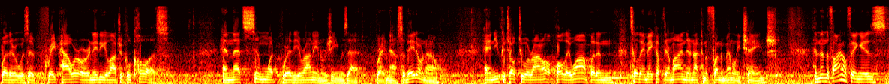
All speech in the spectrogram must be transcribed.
whether it was a great power or an ideological cause. And that's somewhat where the Iranian regime is at right now. So they don't know. And you could talk to Iran all, all they want, but until they make up their mind, they're not going to fundamentally change. And then the final thing is,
